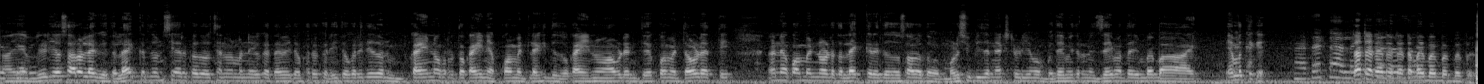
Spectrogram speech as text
હા વીડિયો સારો લાગ્યો તો લાઈક કરજો ને શેર કરજો ચેનલ મને વખત આવે તો ખરેખર એ તો કરી દેજો ને કાંઈ ન કરો તો કાંઈ ને કોમેન્ટ લખી દેજો કાંઈ ન આવડે ને તો કોમેન્ટ તો આવડે જ અને કોમેન્ટ ન આવડે તો લાઈક કરી દેજો સારો તો મળશું બીજા નેક્સ્ટ વિડીયોમાં બધા મિત્રોને જય માતાજી બાય બાય એમ જ કે? Tata tata tata bye bye bye bye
